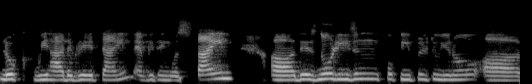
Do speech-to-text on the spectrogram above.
look, we had a great time, everything was fine. Uh, there's no reason for people to, you know, uh,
